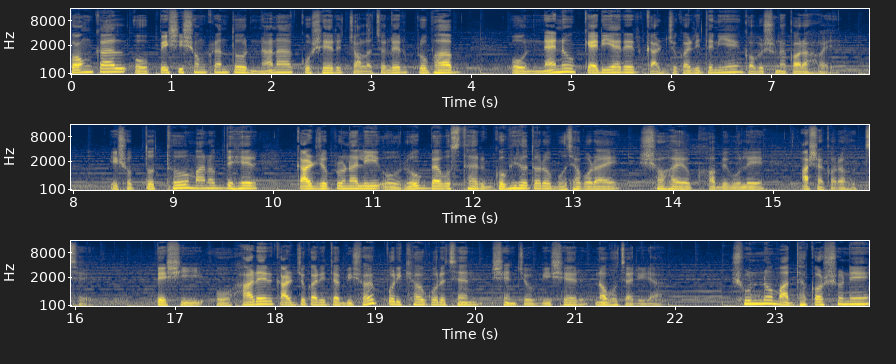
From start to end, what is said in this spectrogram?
কঙ্কাল ও পেশি সংক্রান্ত নানা কোষের চলাচলের প্রভাব ও ন্যানো ক্যারিয়ারের কার্যকারিতা নিয়ে গবেষণা করা হয়। এসব তথ্য মানবদেহের কার্যপ্রণালী ও রোগ ব্যবস্থার গভীরতর বোঝাপড়ায় সহায়ক হবে বলে আশা করা হচ্ছে। পেশি ও হাড়ের কার্যকারিতা বিষয়ক পরীক্ষাও করেছেন সেঞ্চো বিশের নভোচারীরা। শূন্য মাধ্যাকর্ষণে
